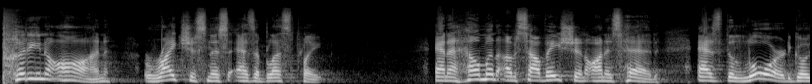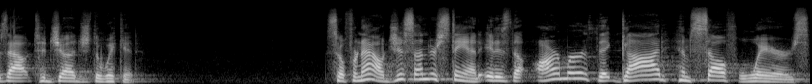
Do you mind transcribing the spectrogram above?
putting on righteousness as a breastplate and a helmet of salvation on his head as the Lord goes out to judge the wicked. So, for now, just understand it is the armor that God Himself wears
